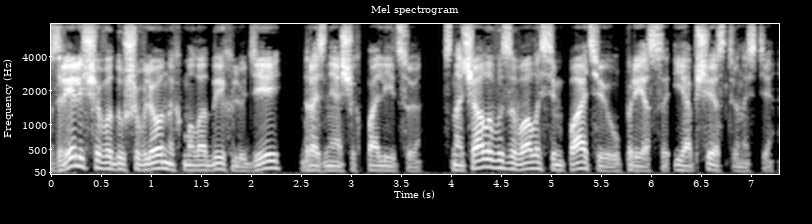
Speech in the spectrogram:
Зрелище воодушевленных молодых людей, дразнящих полицию, сначала вызывало симпатию у прессы и общественности,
